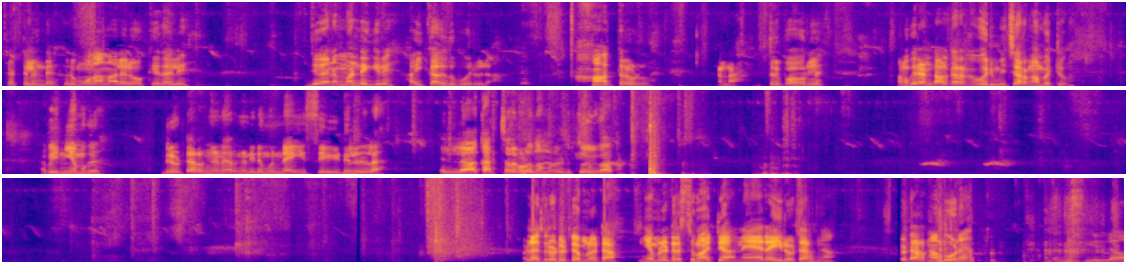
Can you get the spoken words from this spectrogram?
കെട്ടലുണ്ട്. ഒരു മൂന്നാം നാലോ ലോക്ക് ചെയ്താൽ ജനം ഉണ്ടെങ്കിൽ ഹൈക്കാതെ ഇത് പോരൂല. അത്രേ ഉള്ളൂ. കണ്ട? ഇത്ര പവറിൽ നമുക്ക് രണ്ടാൾക്കാരൊക്കെ ഒരുമിച്ച് ഇറങ്ങാൻ പറ്റും. അപ്പോൾ ഇനി നമുക്ക് ഇതിലോട്ട് ഇറങ്ങുകയാണ് ഇറങ്ങുന്നതിന് മുന്നേ ഈ സൈഡിലുള്ള എല്ലാ കച്ചറകളും നമ്മൾ എടുത്ത് ഒഴിവാക്കണം. വെള്ളത്തിലോട്ട് ഇട്ട് നമ്മൾ കേട്ടാ ഇനി നമ്മൾ ഡ്രസ്സ് മാറ്റുക നേരെ ഇതിലോട്ട് ഇതിലോട്ട് ഇറങ്ങാൻ പോണേ. ബിസ്മില്ലാ.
